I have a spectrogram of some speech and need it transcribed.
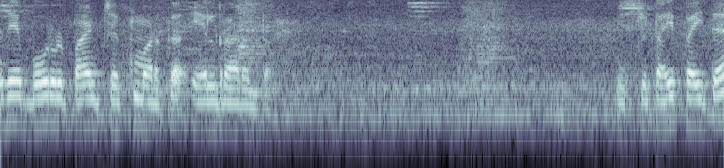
ಇದೇ ಬೋರ್ವೆಲ್ ಪಾಯಿಂಟ್ ಚೆಕ್ ಮಾಡೋಕ್ಕೆ ಎಲ್ರಾರ್ ಅಂತ. ಇಷ್ಟು ಟೈಪ್ ಐತೆ.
